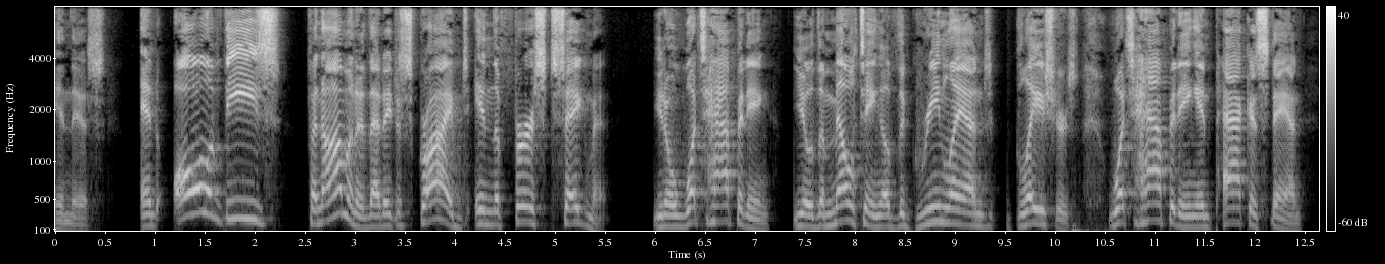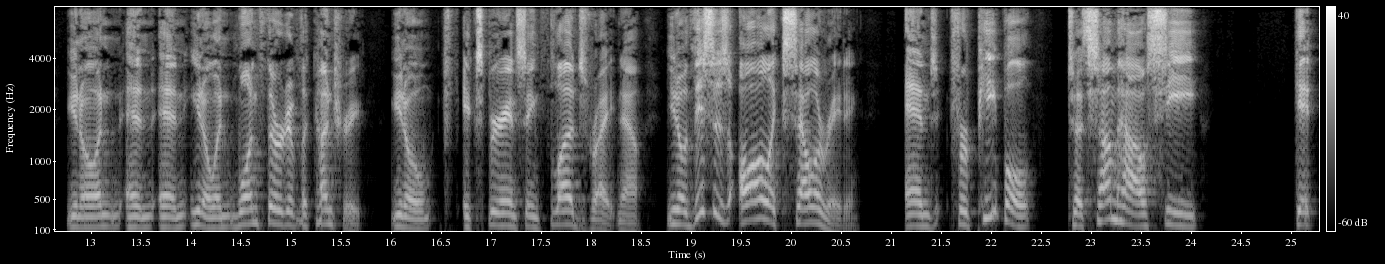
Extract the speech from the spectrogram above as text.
in this. And all of these phenomena that I described in the first segment, you know, what's happening, you know, the melting of the Greenland glaciers, what's happening in Pakistan, you know, and, and, and, you know, in one third of the country, you know, experiencing floods right now. You know, this is all accelerating. And for people to somehow see, get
